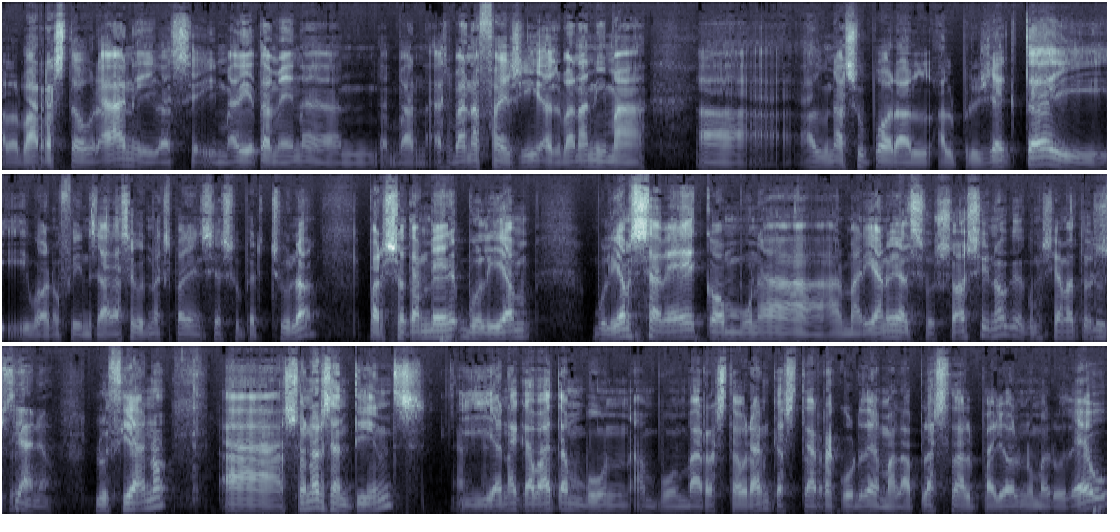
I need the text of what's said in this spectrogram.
al bar-restaurant i va ser immediatament en, van, es van afegir, es van animar a, a donar suport al, al projecte i, i bueno, fins ara ha sigut una experiència superxula. Per això també volíem, volíem saber com una, el Mariano i el seu soci, no? que com se llama tu? Luciano. Luciano, uh, són argentins i han acabat amb un, amb un bar-restaurant que està, recordem, a la plaça del Pallol número 10,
